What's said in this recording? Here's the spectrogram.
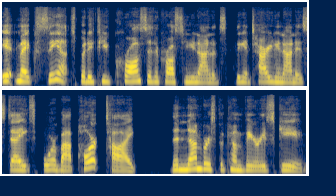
it makes sense. But if you cross it across the United, the entire United States or by park type, the numbers become very skewed.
